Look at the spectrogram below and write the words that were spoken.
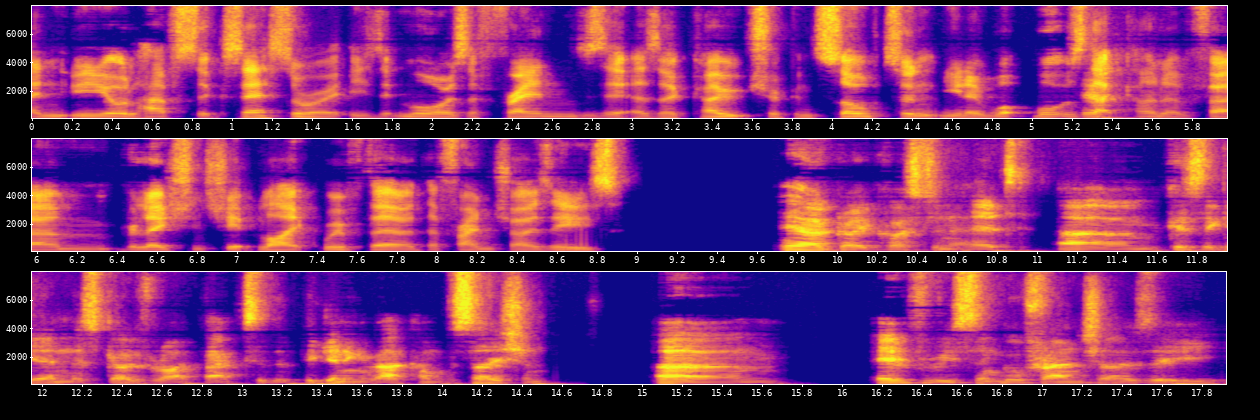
and you'll have success, or is it more as a friend? Is it as a coach or consultant? You know, what what was yeah. that kind of um, relationship like with the the franchisees? Yeah, great question, Ed. Because um, again, this goes right back to the beginning of our conversation. Um, every single franchisee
